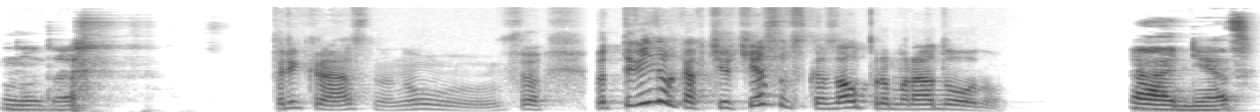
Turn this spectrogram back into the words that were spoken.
Ну да. Прекрасно. Ну, всё. Вот ты видел, как Черчесов сказал про Марадону? А, нет.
